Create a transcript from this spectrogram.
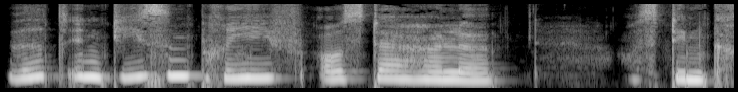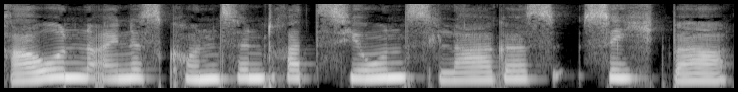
wird in diesem Brief aus der Hölle, aus dem Grauen eines Konzentrationslagers sichtbar,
